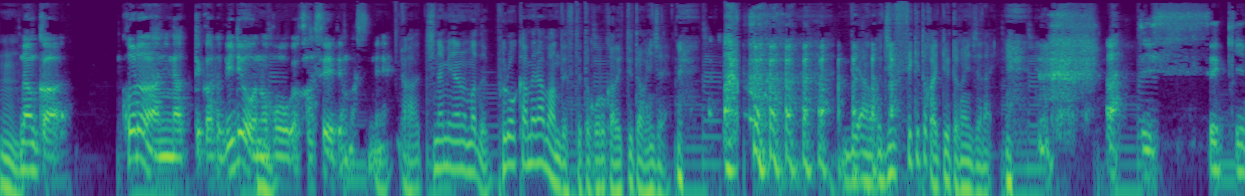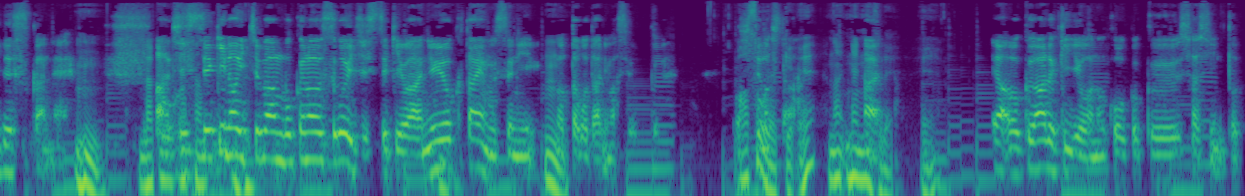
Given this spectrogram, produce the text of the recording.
うん。なんか、コロナになってからビデオの方が稼いでますね。あちなみにあの、まず、プロカメラマンですってところから言ってた方がいいんじゃない？で、あの、実績とか言ってた方がいいんじゃない？あ、実績ですかねう。ん。あ、実績の一番僕のすごい実績は、ニューヨークタイムズに載ったことありますよ。僕いあ、そうだっけ？え？な、な、なそれ、えや、僕、ある企業の広告写真撮っ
